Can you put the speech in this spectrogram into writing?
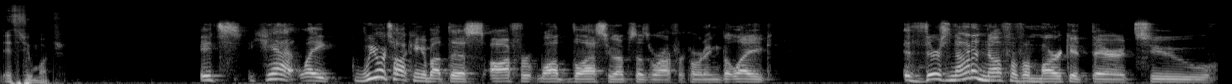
It's too much. It's yeah, like we were talking about this off. Well, the last two episodes were off recording, but like, there's not enough of a market there to.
